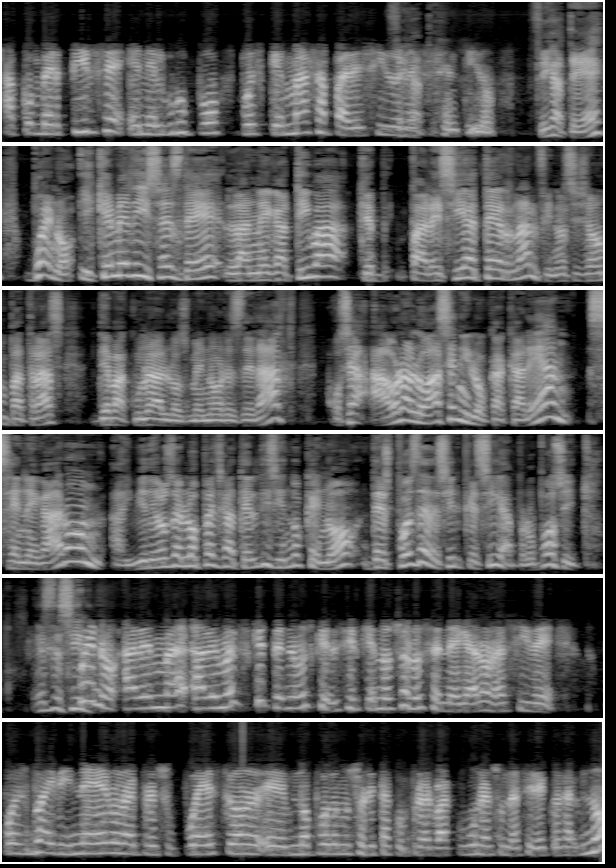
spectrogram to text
a convertirse en el grupo pues que más ha padecido en ese sentido. Fíjate, ¿eh? Bueno, ¿y qué me dices de la negativa que parecía eterna, al final se hicieron para atrás, de vacunar a los menores de edad? O sea, ahora lo hacen y lo cacarean. Se negaron. Hay videos de López Gatel diciendo que no, después de decir que sí, a propósito. Es decir. Bueno, además, además es que tenemos que decir que no solo se negaron así de, pues no hay dinero, no hay presupuesto, eh, no podemos ahorita comprar vacunas, una serie de cosas. No,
